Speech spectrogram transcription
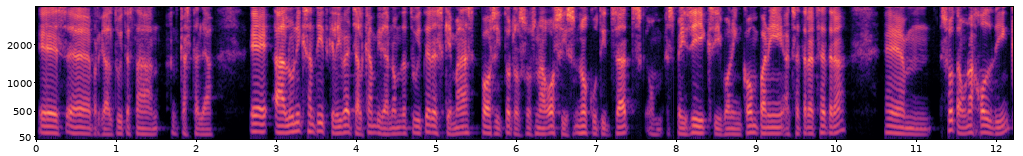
és, eh, perquè el tuit està en, en castellà, eh, l'únic sentit que li veig al canvi de nom de Twitter és que Musk posi tots els seus negocis no cotitzats, com SpaceX i Boring Company, etc etc, eh, sota una holding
